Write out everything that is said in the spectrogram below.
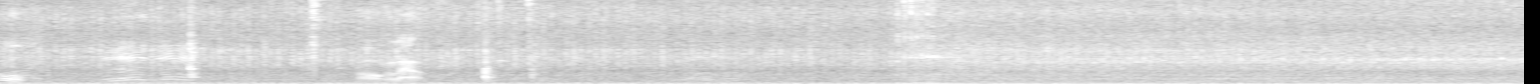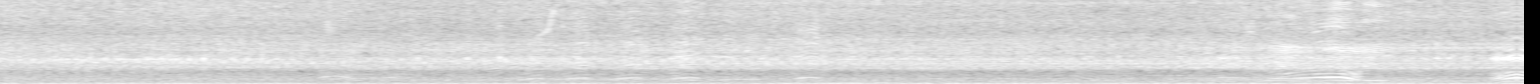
โอ้ เลิกเลย ออกแล้วโอ้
